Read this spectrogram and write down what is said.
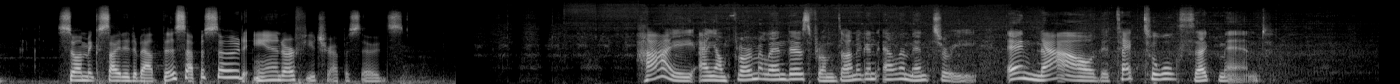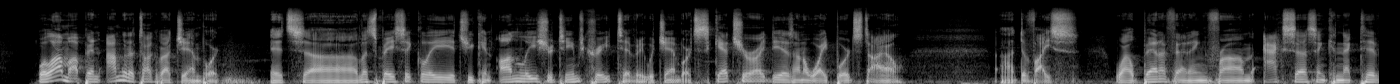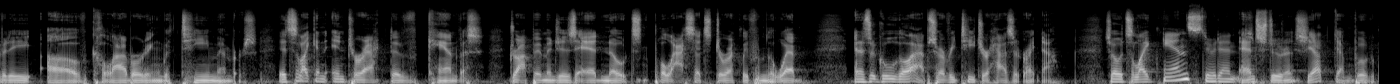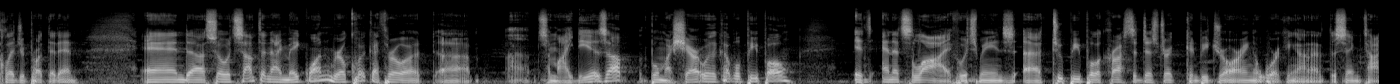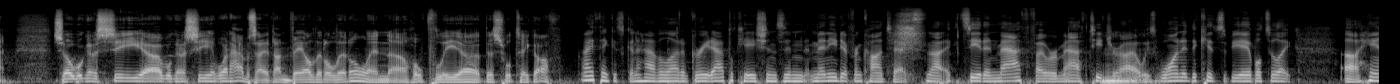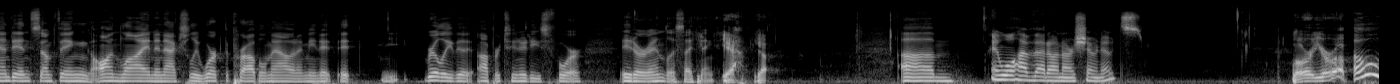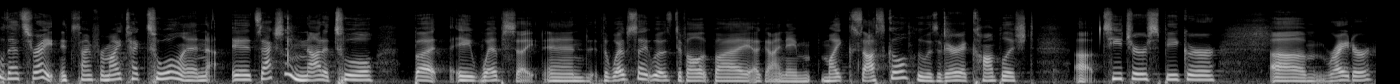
So I'm excited about this episode and our future episodes. Hi, I am Flor Melendez from Donegan Elementary. And now the Tech Tool segment. Well, I'm up and I'm going to talk about Jamboard. It's uh, let's basically it's you can unleash your team's creativity with Jamboard. Sketch your ideas on a whiteboard style uh, device while benefiting from access and connectivity of collaborating with team members. It's like an interactive canvas. Drop images, add notes, pull assets directly from the web. And it's a Google app, so every teacher has it right now. So it's like and student and students. Yep, I'm glad you brought that in. And uh, so it's something I make one real quick. I throw a, uh, uh, some ideas up. Boom, I share it with a couple people. It's, and it's live, which means uh, two people across the district can be drawing and working on it at the same time. So we're gonna see uh, we're gonna see what happens. I've unveiled it a little, and uh, hopefully uh, this will take off. I think it's going to have a lot of great applications in many different contexts. I could see it in math. If I were a math teacher, mm. I always wanted the kids to be able to like uh, hand in something online and actually work the problem out. I mean, it, it really the opportunities for it are endless. I think. Yeah. Yeah. Um, and we'll have that on our show notes. Laura, you're up. Oh, that's right. It's time for my tech tool, and it's actually not a tool, but a website. And the website was developed by a guy named Mike Soskil, who is a very accomplished uh, teacher, speaker, um, writer,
